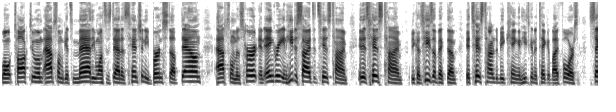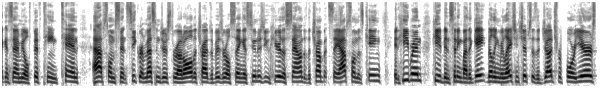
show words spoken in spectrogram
won't talk to him. Absalom gets mad. He wants his dad's attention. He burns stuff down. Absalom is hurt and angry, and he decides it's his time. It is his time because he's a victim. It's his time to be king, and he's going to take it by force. 2 Samuel 15 10. Absalom sent secret messengers throughout all the tribes of Israel, saying, As soon as you hear the sound of the trumpet, say Absalom is king at Hebron. He had been sitting by the gate, building relationships as a judge for four years.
